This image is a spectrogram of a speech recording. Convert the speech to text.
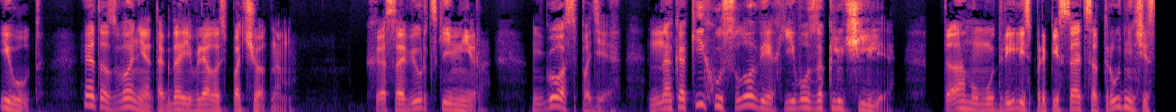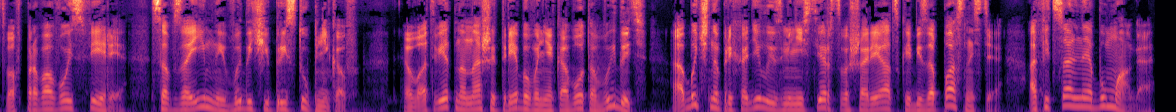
Иуд. Это звание тогда являлось почетным. Хасавюртский мир. Господи, на каких условиях его заключили? Там умудрились прописать сотрудничество в правовой сфере со взаимной выдачей преступников – в ответ на наши требования кого-то выдать, обычно приходила из Министерства шариатской безопасности официальная бумага,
